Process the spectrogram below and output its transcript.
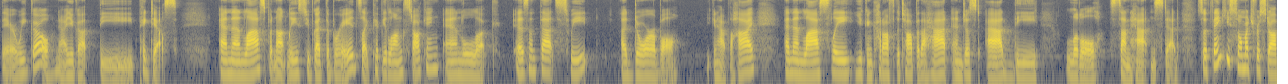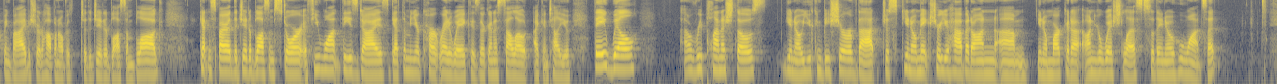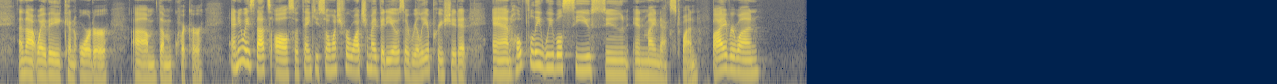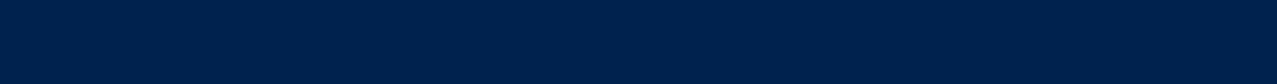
There we go. Now you got the pigtails. And then last but not least, you've got the braids like Pippi Longstocking. And look, isn't that sweet? Adorable. You can have the hi. And then lastly, you can cut off the top of the hat and just add the little sun hat instead. So thank you so much for stopping by. Be sure to hop on over to the Jaded Blossom blog. Get inspired the Jaded Blossom store. If you want these dies, get them in your cart right away because they're going to sell out. I can tell you. They will uh, replenish those. You know you can be sure of that. Just you know make sure you have it on um, you know mark it uh, on your wish list so they know who wants it. And that way they can order um, them quicker. Anyways that's all. So thank you so much for watching my videos. I really appreciate it. And hopefully we will see you soon in my next one. Bye everyone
